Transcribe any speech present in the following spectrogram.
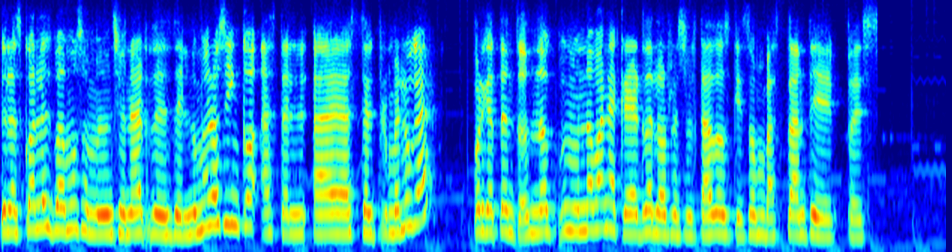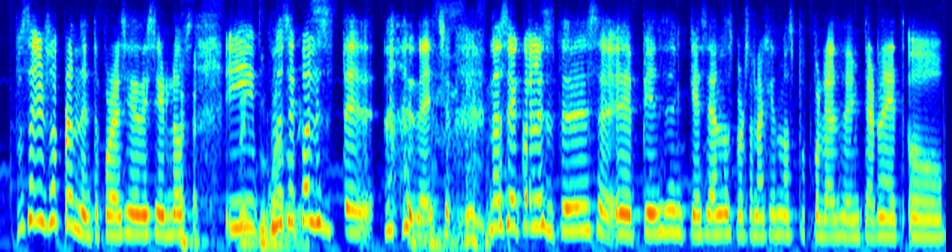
de los cuales vamos a mencionar desde el número 5 hasta el, hasta el primer lugar. Porque atentos, no, no van a creer de los resultados que son bastante, pues, pues sorprendente, por así decirlo. Y no sé cuáles ustedes, de hecho, no sé cuáles ustedes eh, piensen que sean los personajes más populares de internet o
